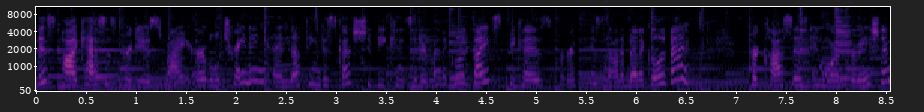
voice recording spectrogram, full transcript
This podcast is produced by Herbal Training, and nothing discussed should be considered medical advice because birth is not a medical event. For classes and more information,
